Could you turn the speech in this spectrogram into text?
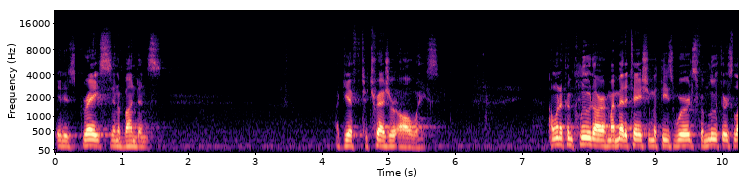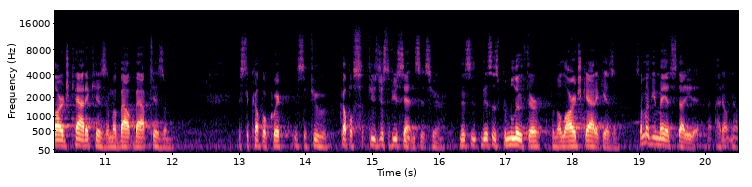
it is grace in abundance, a gift to treasure always. I want to conclude our, my meditation with these words from Luther's large catechism about baptism. Just a couple quick, just a few, couple, just a few sentences here. This is, this is from Luther, from the large catechism. Some of you may have studied it. I don't know.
